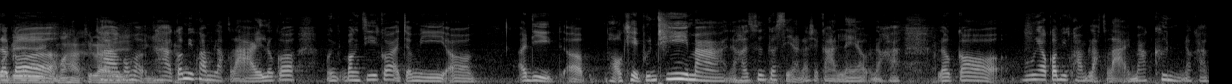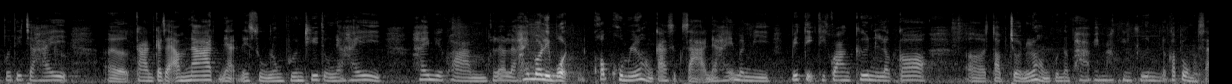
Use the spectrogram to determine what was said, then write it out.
แล้วก็บดีของมหาวิทยาลัยค่ะก็แบบค่ะก็มีความหลากหลาย แล้วก็บางบางที่ก็อาจจะมีเอดีตผอเขตพื้นที่มานะคะซึ่งเกษียณราชการแล้วนะคะแล้วก็พวกนี้ก็มีความหลากหลายมากขึ้นนะคะเพื่อที่จะให้การกระจายอำนาจเนี่ยในสู่ลงพื้นที่ตรงนี้ให้ให้มีความเขาเรียกอะไรให้บริบทควบคุมเรื่องของการศึกษาเนี่ยให้มันมีมิติที่กว้างขึ้น แล้วก็ตอบโจทย์เรื่องของคุณภาพให้มากยิ่งขึ้น แล้วก็โปร่งใส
